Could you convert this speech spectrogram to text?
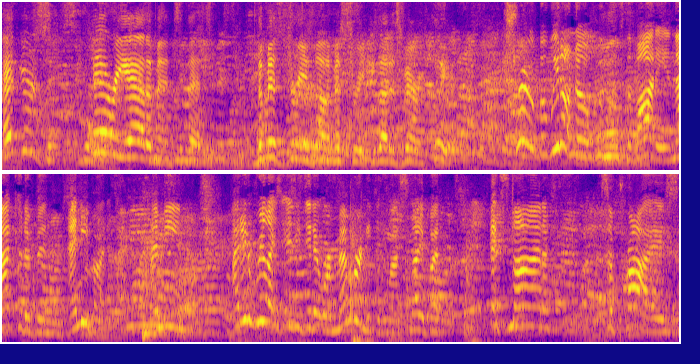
Edgar's very adamant that the mystery is not a mystery because that is very clear. True, but we don't know who moved the body, and that could have been anybody. I mean, I didn't realize Izzy didn't remember anything last night, but it's not a f- surprise.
